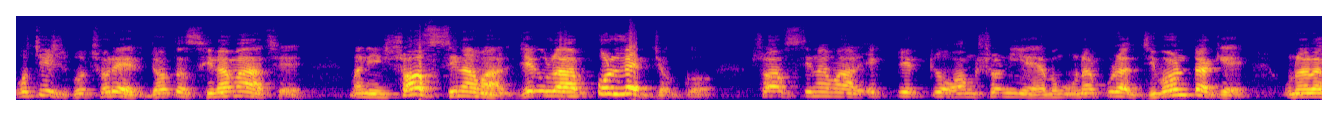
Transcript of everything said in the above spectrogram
পঁচিশ বছরের যত সিনেমা আছে মানে সব সিনেমার যেগুলা উল্লেখযোগ্য সব সিনেমার একটু একটু অংশ নিয়ে এবং ওনার পুরো জীবনটাকে ওনারা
